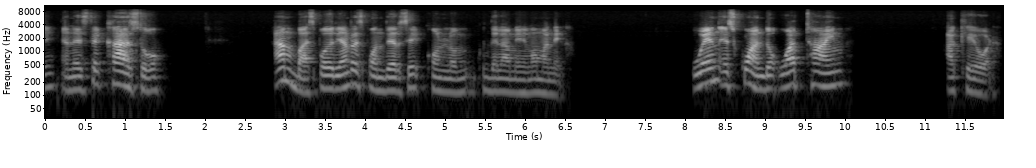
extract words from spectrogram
En este caso, ambas podrían responderse con lo, de la misma manera. When es cuando, what time, a qué hora.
